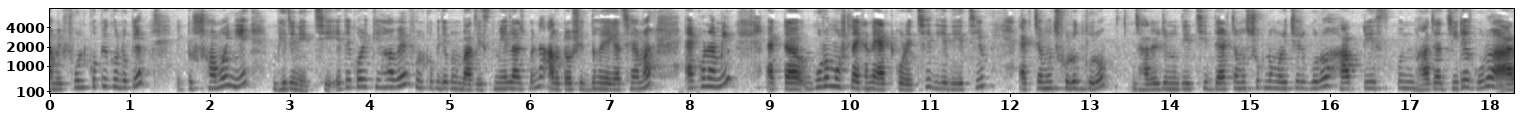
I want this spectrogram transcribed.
আমি ফুলকপিগুলোকে একটু সময় নিয়ে ভেজে নিচ্ছি। এতে করে কি হবে? ফুলকপি দিয়ে কোনো বাজে স্মেল আসবে না, আলুটাও সিদ্ধ হয়ে গেছে আমার। এখন আমি একটা গুঁড়ো মশলা এখানে অ্যাড করেছি, দিয়ে দিয়েছি এক চামচ হলুদ গুঁড়ো, ঝালের জন্য দিয়েছি দেড় চামচ শুকনো মরিচের গুঁড়ো, হাফ টিস্পুন ভাজা জিরে গুঁড়ো আর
